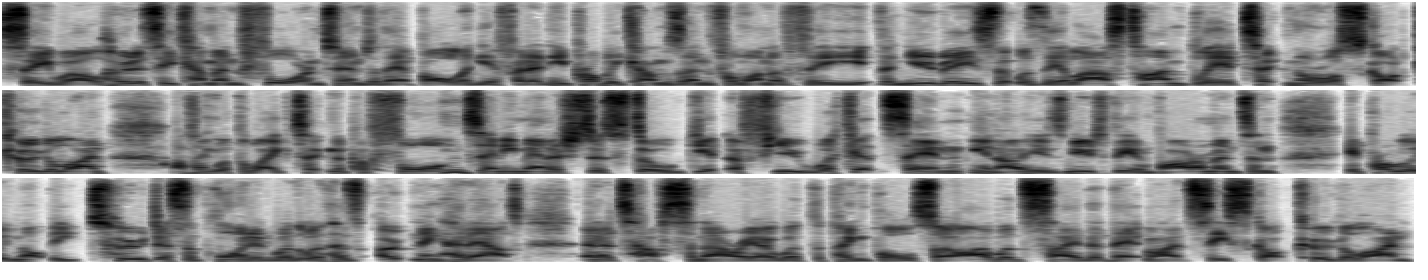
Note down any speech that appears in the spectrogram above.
see, well, who does he come in for in terms of that bowling effort? And he probably comes in for one of the, the newbies that was there last time, Blair Tickner or Scott Kuggeleijn. I think with the way Tickner performed, and he managed to still get a few wickets, and, you know, he's new to the environment, and he'd probably not be too disappointed with, with his opening hit out in a tough scenario with the pink ball. So I would say that that might see Scott Kuggeleijn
